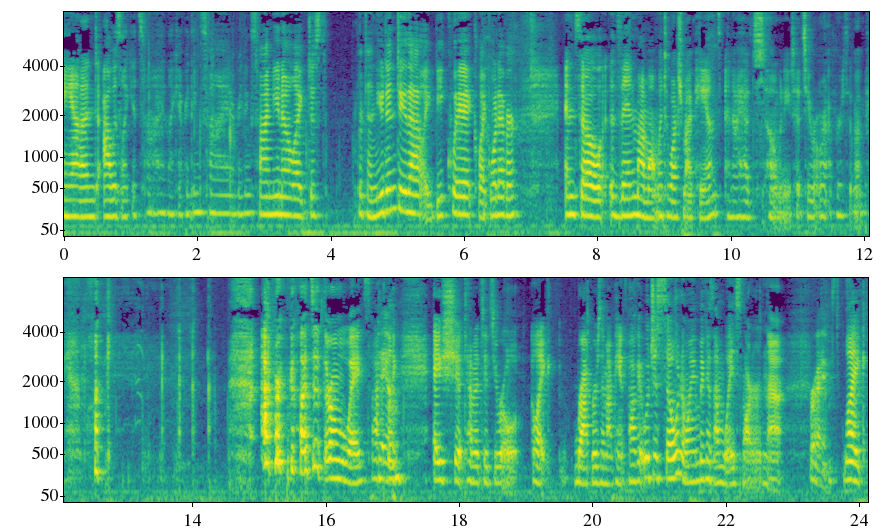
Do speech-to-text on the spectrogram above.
and I was like, it's fine, like everything's fine, everything's fine, you know, like just pretend you didn't do that, like be quick, like whatever. And so then my mom went to wash my pants, and I had so many Tootsie Roll wrappers in my pants. I forgot to throw them away, so I had like a shit ton of Tootsie Roll like wrappers in my pants pocket, which is so annoying because I'm way smarter than that. Right. Like,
